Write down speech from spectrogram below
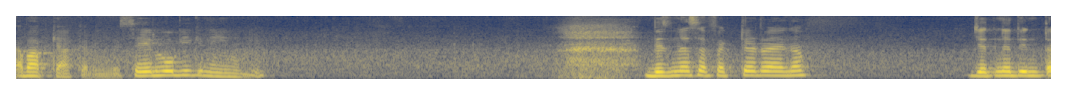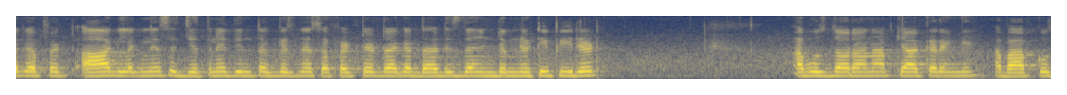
अब आप क्या करेंगे? सेल होगी कि नहीं होगी? बिज़नेस अफेक्टेड रहेगा। जितने दिन तक अफेक्ट आग लगने से जितने दिन तक बिज़नेस अफेक्टेड रहेगा that is the indemnity period अब उस दौरान आप क्या करेंगे? अब आपको,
